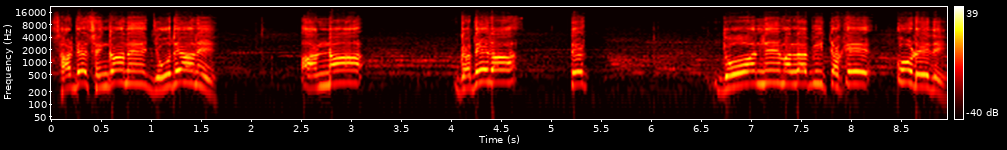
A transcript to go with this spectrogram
ਸਾਡੇ ਸਿੰਘਾਂ ਨੇ, ਯੋਧਿਆਂ ਨੇ ਆਨਾ ਗਧੇ ਦਾ ਤੇ ਦੋ ਆਨੇ ਮਤਲਬ ਵੀ ਟਕੇ ਘੋੜੇ ਦੇ।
